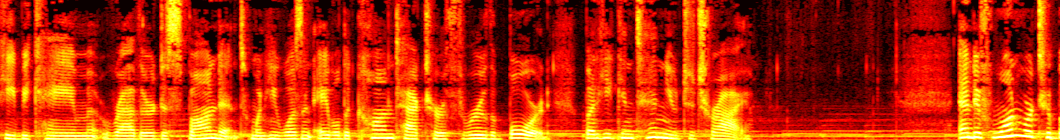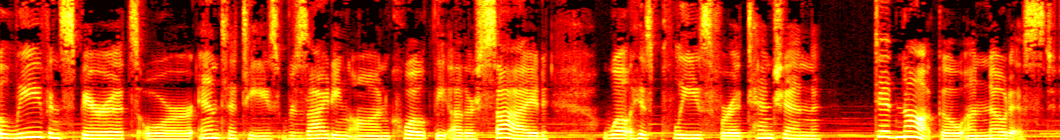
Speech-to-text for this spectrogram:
He became rather despondent when he wasn't able to contact her through the board, but he continued to try. And if one were to believe in spirits or entities residing on, quote, the other side, well, his pleas for attention did not go unnoticed.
